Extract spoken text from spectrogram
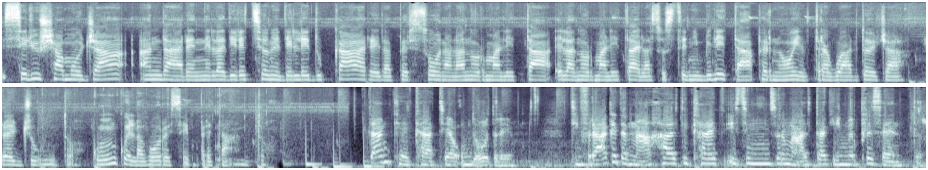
se riusciamo già ad andare nella direzione dell'educare la persona alla normalità e la normalità e la sostenibilità, per noi il traguardo è già raggiunto. Comunque il lavoro è sempre tanto. Danke, Katja und Audrey. Die Frage der Nachhaltigkeit ist in unserem Alltag immer präsenter.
